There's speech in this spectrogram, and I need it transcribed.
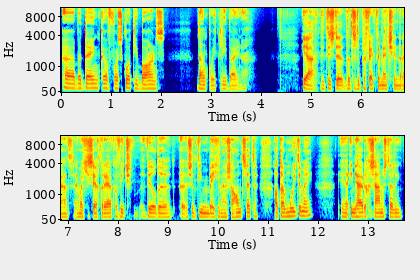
eh, bedenken voor Scotty Barnes dan Quickly bijna. Ja, dit is de, dat is de perfecte match inderdaad. En wat je zegt, Rajakovic wilde eh, zijn team een beetje naar zijn hand zetten. Had daar moeite mee eh, in de huidige samenstelling.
